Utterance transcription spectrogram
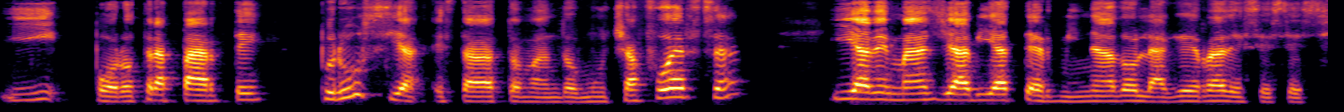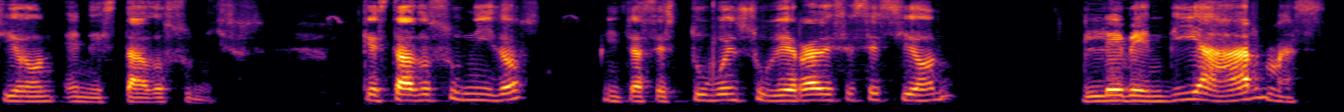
y por otra parte, Prusia estaba tomando mucha fuerza y además ya había terminado la guerra de secesión en Estados Unidos. Que Estados Unidos, mientras estuvo en su guerra de secesión, le vendía armas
